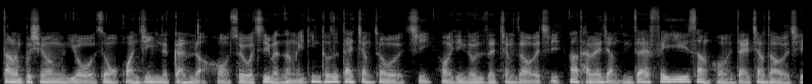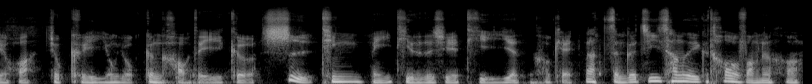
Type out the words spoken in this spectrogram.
当然不希望有这种环境音的干扰哦，所以我基本上一定都是戴降噪耳机哦，一定都是在降噪耳机。那坦白讲，你在飞机上哦，你戴降噪耳机的话，就可以拥有更好的一个视。听听媒体的这些体验，OK，那整个机舱的一个套房呢，哈。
